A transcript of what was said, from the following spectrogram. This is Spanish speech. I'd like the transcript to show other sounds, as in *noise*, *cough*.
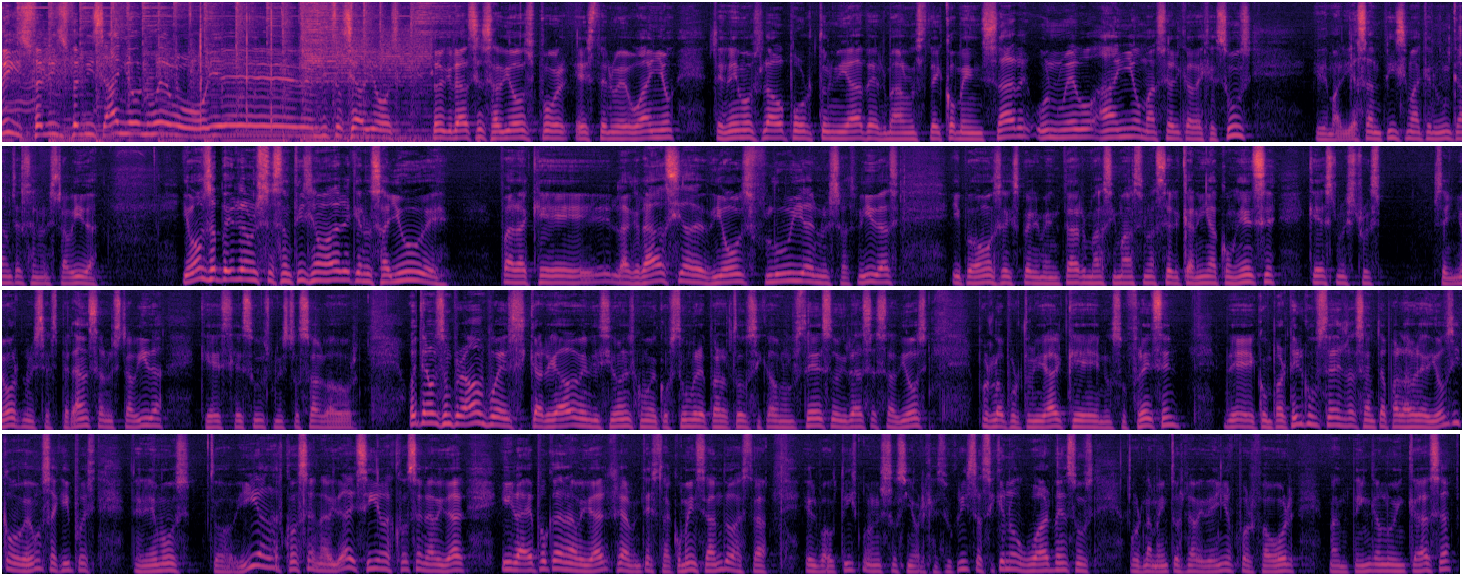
Feliz, feliz, feliz año nuevo. Bendito sea Dios. Gracias a Dios por este nuevo año. Tenemos la oportunidad, hermanos, de comenzar un nuevo año más cerca de Jesús y de María Santísima que nunca antes en nuestra vida. Y vamos a pedirle a nuestra Santísima Madre que nos ayude para que la gracia de Dios fluya en nuestras vidas y podamos experimentar más y más una cercanía con ese que es nuestro Señor, nuestra esperanza, nuestra vida, que es Jesús nuestro Salvador. Hoy tenemos un programa pues cargado de bendiciones como de costumbre para todos y cada uno de ustedes. Doy gracias a Dios por la oportunidad que nos ofrecen de compartir con ustedes la santa palabra de Dios y como vemos aquí pues tenemos todavía las cosas de Navidad y siguen las cosas de Navidad y la época de Navidad realmente está comenzando hasta el bautismo de nuestro Señor Jesucristo. Así que no guarden sus ornamentos navideños, por favor, manténganlo en casa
